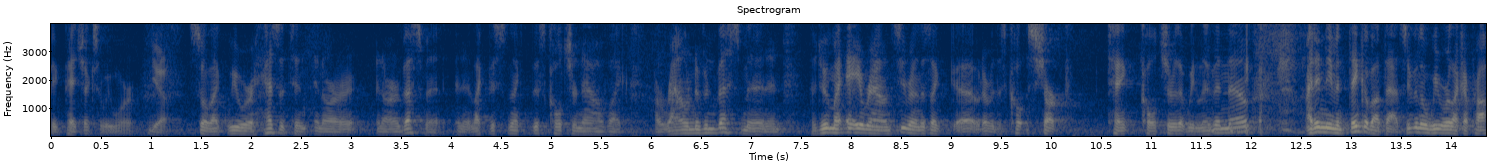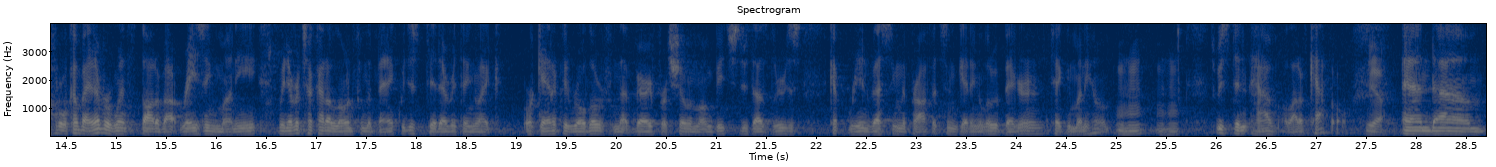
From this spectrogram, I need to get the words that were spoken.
big paychecks or we weren't. Yeah. So like we were hesitant in our in our investment, and it, like this like this culture now of like a round of investment, and I'm doing my A round, C round. This like uh, whatever this shark tank culture that we live in now. I didn't even think about that. So even though we were like a profitable company, I never once thought about raising money. We never took out a loan from the bank. We just did everything like organically rolled over from that very first show in Long Beach, 2003. We just kept reinvesting the profits and getting a little bit bigger and taking money home. Mm-hmm, mm-hmm. So we just didn't have a lot of capital. Yeah. And um,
